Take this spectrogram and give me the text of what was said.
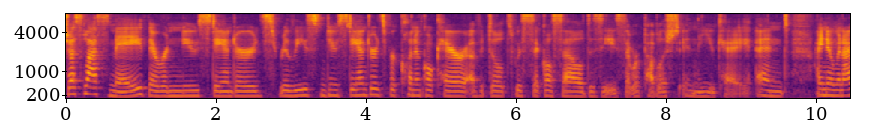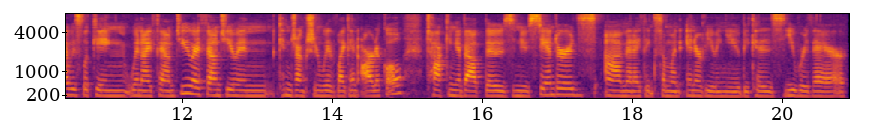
just last May, there were new standards, released new standards for clinical care of adults with sickle cell disease that were published in the UK. And I know when I was looking, when I found you, I found you in conjunction with like an article talking about those new standards. Um, and I think someone interviewing you because you were there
